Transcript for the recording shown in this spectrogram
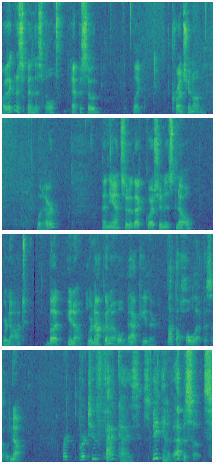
are they going to spend this whole episode like crunching on whatever? And the answer to that question is no, we're not. But, you know, we're not going to hold back either. Not the whole episode. No. We're we're two fat guys. Speaking of episodes,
